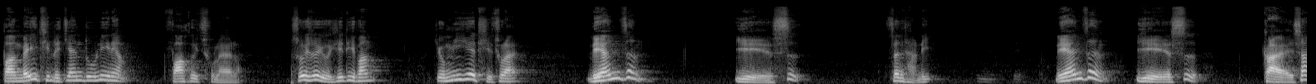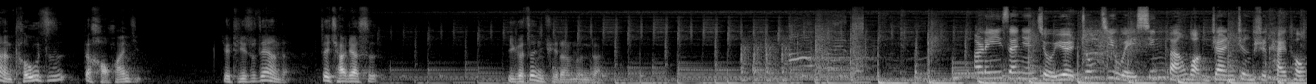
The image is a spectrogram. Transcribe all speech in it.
把媒体的监督力量发挥出来了。所以说，有些地方就明确提出来，廉政也是生产力，廉政也是改善投资的好环境，就提出这样的，这恰恰是一个正确的论断。二零一三年九月，中纪委新版网站正式开通，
